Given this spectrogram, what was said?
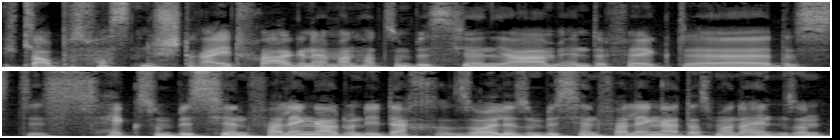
ich glaube, es ist fast eine Streitfrage. Ne? Man hat so ein bisschen ja im Endeffekt äh, das, das Heck so ein bisschen verlängert und die Dachsäule so ein bisschen verlängert, dass man da hinten so ein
